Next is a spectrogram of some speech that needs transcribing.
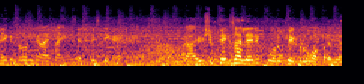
फेक ड्रोन करायचा एक सेल्फी स्टिक आहे. आयुष्य फेक झाले आणि पोरं फेक ड्रोन वापरायचं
